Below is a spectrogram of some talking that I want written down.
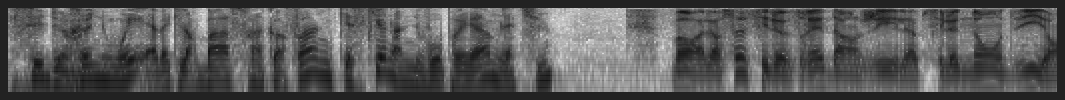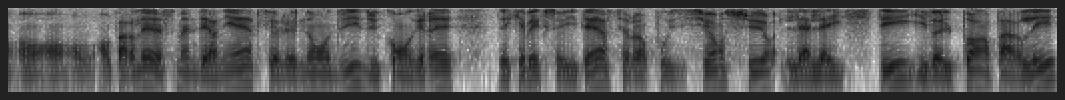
c'est de renouer avec leur base francophone. Qu'est-ce qu'il y a dans le nouveau programme là-dessus? Bon, alors ça, c'est le vrai danger, là. C'est le non-dit. On, parlait la semaine dernière que le non-dit du Congrès de Québec solidaire, c'est leur position sur la laïcité. Ils veulent pas en parler,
